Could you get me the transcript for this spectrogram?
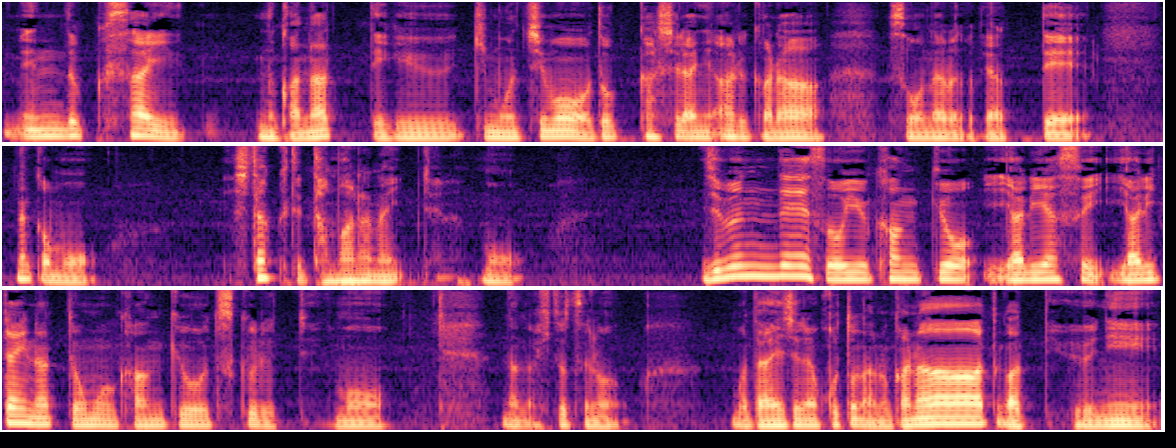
面倒くさいのかなっていう気持ちもどっかしらにあるからそうなるのであってなんかもうしたくてたまらないみたいな。もう自分でそういう環境やりやすいやりたいなって思う環境を作るっていうのもなんか一つの、まあ、大事なことなのかなとかっていうふうに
